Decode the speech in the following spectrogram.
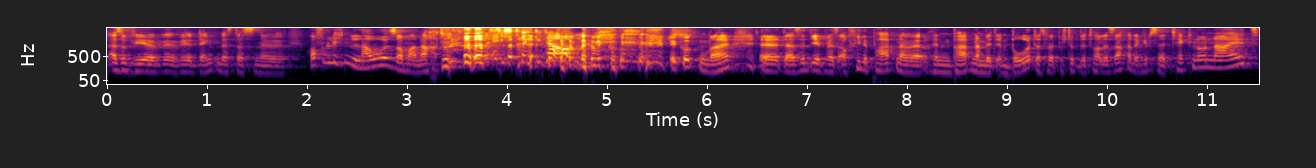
also wir, wir, wir, denken, dass das eine hoffentlich eine laue Sommernacht wird. Ich drücke die Daumen. wir, gucken, wir gucken mal. Äh, da sind jedenfalls auch viele Partnerinnen und Partner mit im Boot. Das wird bestimmt eine tolle Sache. Da gibt es eine Techno-Night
